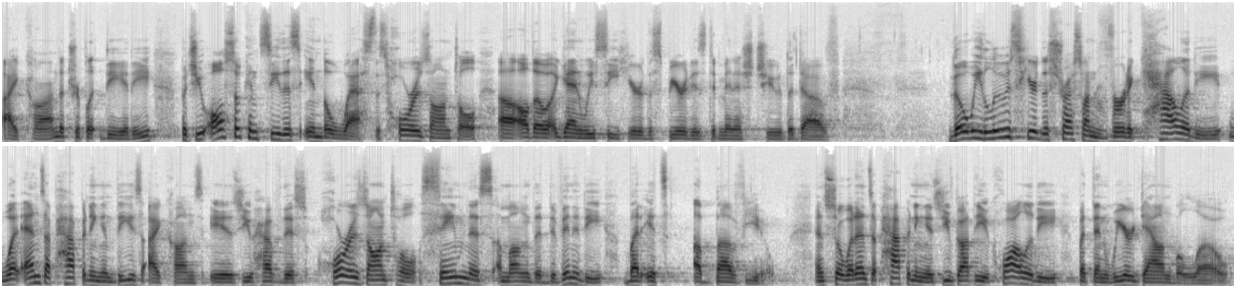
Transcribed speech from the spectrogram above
icon, the triplet deity. But you also can see this in the West, this horizontal, uh, although again, we see here the spirit is diminished to the dove. Though we lose here the stress on verticality, what ends up happening in these icons is you have this horizontal sameness among the divinity, but it's above you. And so what ends up happening is you've got the equality, but then we're down below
